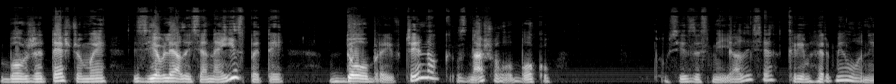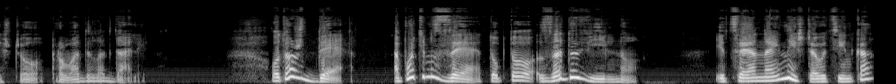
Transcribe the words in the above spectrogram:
Бо вже те, що ми з'являлися на іспити, добрий вчинок з нашого боку. Усі засміялися, крім Герміони, що провадила далі. Отож Д, а потім З, тобто задовільно. І це найнижча оцінка,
